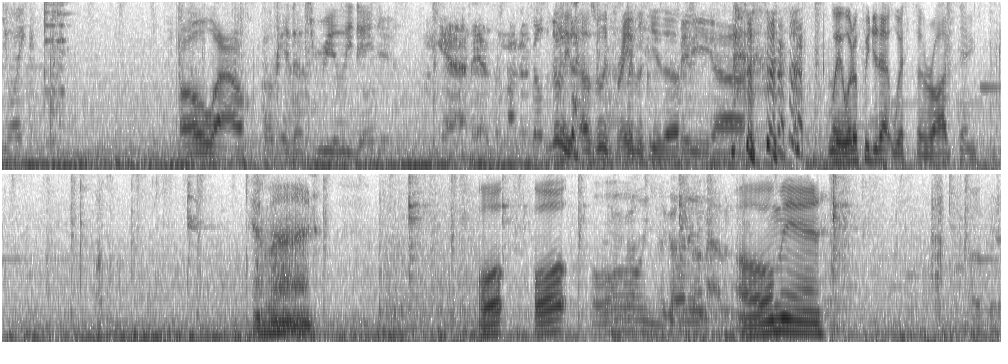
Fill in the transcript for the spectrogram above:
Yoink. Oh, wow. Okay, that's really dangerous. Yeah, it is. I'm not gonna be able was really, that was really brave of you, though. Maybe. Uh, Wait, what if we do that with the rod thing? Come on. Oh, oh, Oh, you I got some it. oh, man. Okay.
